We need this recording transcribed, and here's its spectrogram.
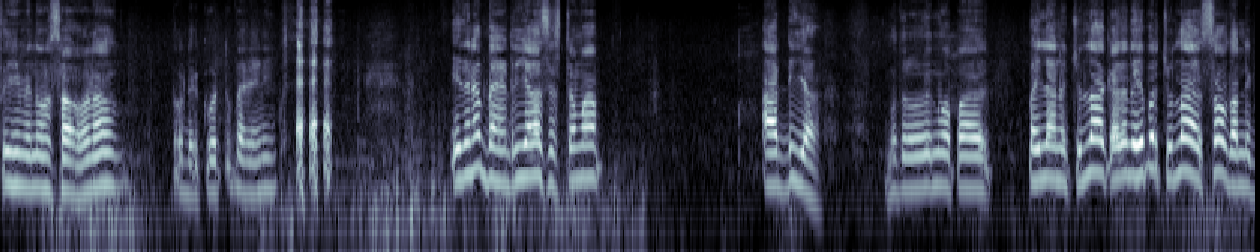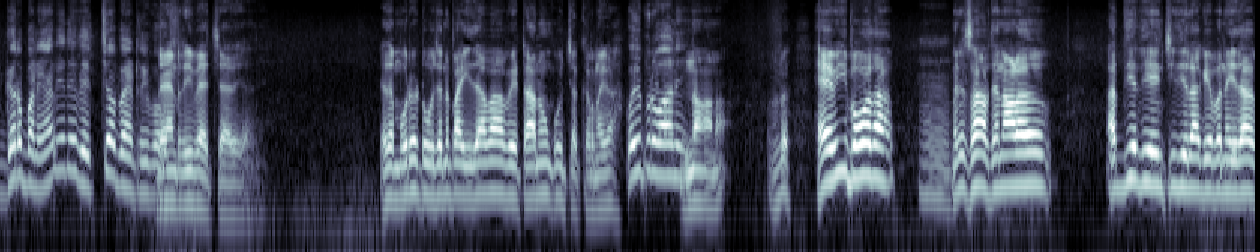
ਤੁਸੀਂ ਮੈਨੂੰ ਹਸਾਓ ਨਾ ਤੁਹਾਡੇ ਕੁੱਟ ਪੈ ਜਾਣੀ। ਇਹਦੇ ਨਾਲ ਬੈਟਰੀ ਵਾਲਾ ਸਿਸਟਮ ਆ ਅੱਡ ਹੀ ਆ। ਮਤਲਬ ਇਹਨੂੰ ਆਪਾਂ ਪਹਿਲਾਂ ਇਹਨੂੰ ਚੁੱਲ੍ਹਾ ਕਹਿ ਦਿੰਦੇ ਸੀ ਪਰ ਚੁੱਲ੍ਹਾ ਇਸ ਹਿਸਾਬ ਦਾ ਨਿੱਗਰ ਬਣਿਆ ਵੀ ਇਹਦੇ ਵਿੱਚ ਆ ਬੈਟਰੀ ਬਹੁਤ ਬੈਟਰੀ ਵਿੱਚ ਆ ਇਹਦੇ ਇਹਦਾ ਮੋਰੇ ਟੋਜਨ ਪਾਈਦਾ ਵਾ ਵੇਟਾਂ ਨੂੰ ਕੋਈ ਚੱਕਰ ਨਹੀਂਗਾ। ਕੋਈ ਪਰਵਾਹ ਨਹੀਂ। ਨਾ ਨਾ। ਹੈਵੀ ਬਹੁਤ ਆ। ਹੂੰ। ਮੇਰੇ ਹਿਸਾਬ ਦੇ ਨਾਲ ਅੱਧੀ ਅੱਧੀ ਇੰਚੀ ਦੇ ਲਾਗੇ ਬਨੇ ਇਹਦਾ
